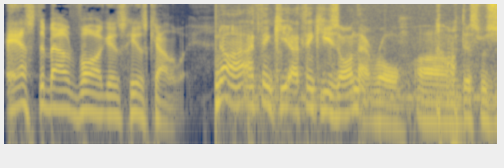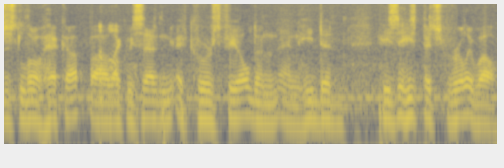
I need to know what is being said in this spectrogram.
asked about Vargas. Here's Callaway. No, I think he, I think he's on that roll. Um, this was just a little hiccup, uh, like we said at Coors Field, and, and he did. He's he's pitched really well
